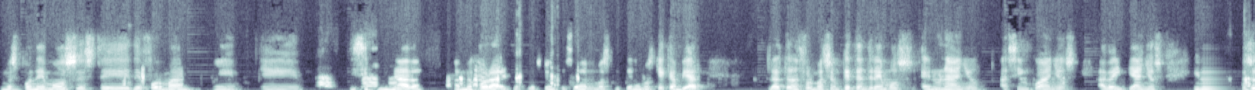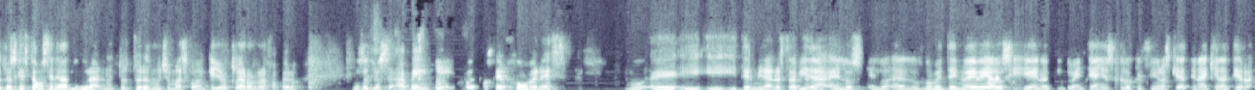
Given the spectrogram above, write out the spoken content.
nos ponemos este, de forma eh, eh, disciplinada a mejorar esa cuestión que sabemos que tenemos que cambiar, la transformación que tendremos en un año, a cinco años, a 20 años. Y nosotros que estamos en edad madura, tú, tú eres mucho más joven que yo, claro, Rafa, pero nosotros a 20 podemos ser jóvenes eh, y, terminar nuestra vida en los, en, los 99, a los 100, a los 120 años, a lo que el Señor nos quiera tener aquí en la tierra,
